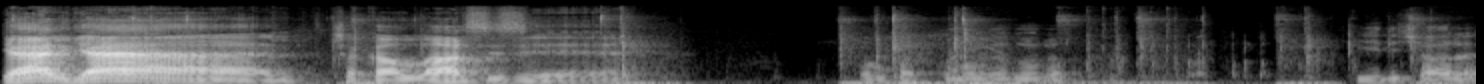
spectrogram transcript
Gel gel. Çakallar sizi. Tavuk attım oraya doğru. 7 çağrı.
